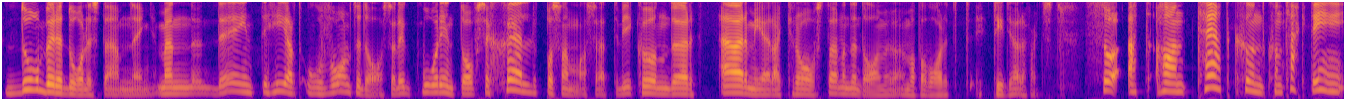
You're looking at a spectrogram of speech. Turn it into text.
Då blir det dålig stämning, men det är inte helt ovanligt idag så det går inte av sig själv på samma sätt. Vi kunder är mera kravställande idag än vad det varit tidigare faktiskt. Så att ha en tät kundkontakt, det är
